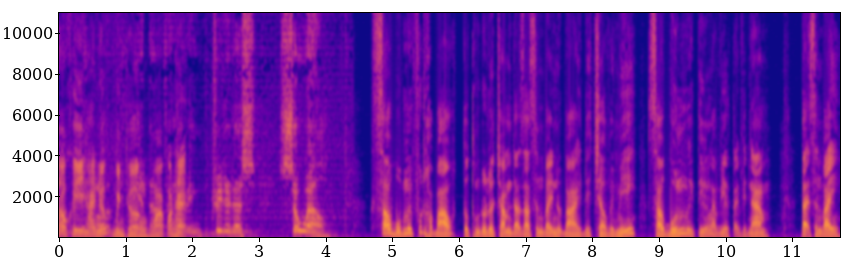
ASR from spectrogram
sau khi hai nước bình thường hóa quan hệ. Sau 40 phút họp báo, Tổng thống Donald Trump đã ra sân bay nội bài để trở về Mỹ sau 40 tiếng làm việc tại Việt Nam. Tại sân bay,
